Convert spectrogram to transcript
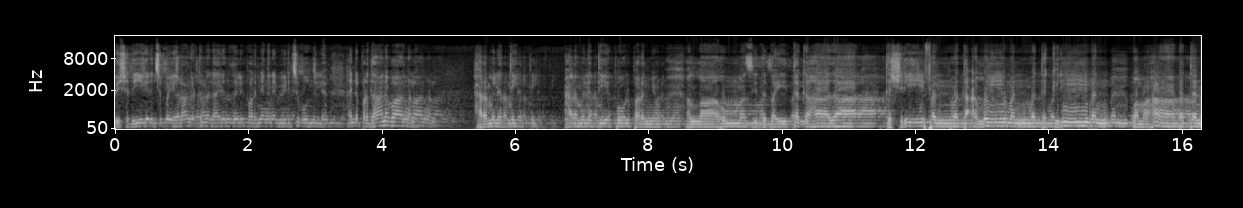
വിശദീകരിച്ചപ്പോൾ ഇഹ്റാം കെട്ടുന്ന കാര്യം ഇതിൽ പറഞ്ഞങ്ങനെ വിവരിച്ചു പോകുന്നില്ല. അതിന്റെ പ്രധാന ഭാഗങ്ങൾ ഹറമിലെത്തി. ഹറമിലെത്തിയപ്പോൾ പറഞ്ഞു വമഹാബതൻ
